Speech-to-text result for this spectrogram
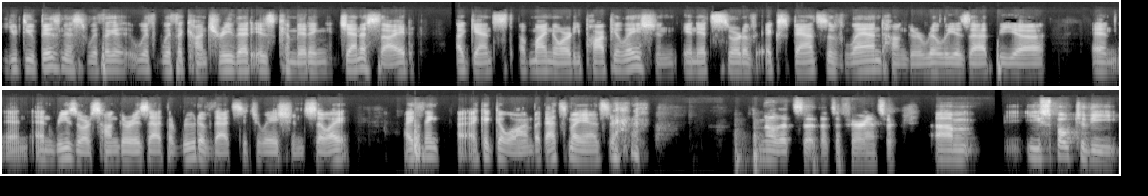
you do business with a with with a country that is committing genocide against a minority population in its sort of expansive land hunger really is at the uh, and and and resource hunger is at the root of that situation. So I I think I could go on, but that's my answer. no, that's a, that's a fair answer. Um, you spoke to the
